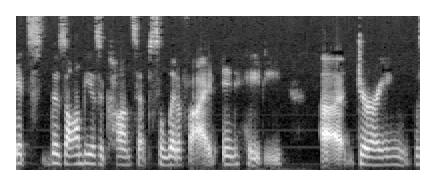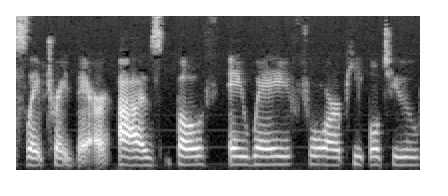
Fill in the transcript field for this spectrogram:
it's the zombie as a concept solidified in Haiti. uh, during the slave trade there as both a way for people to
